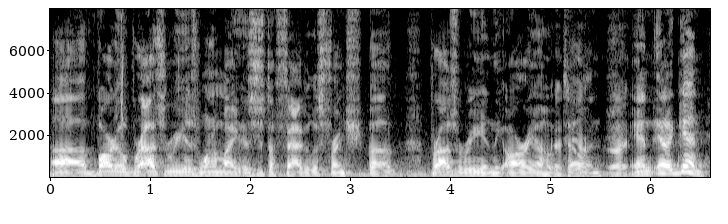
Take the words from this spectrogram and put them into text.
Uh, Bardot Brasserie is one of my. is just a fabulous French uh, brasserie in the Aria Hotel. yeah, and, right. and and again,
